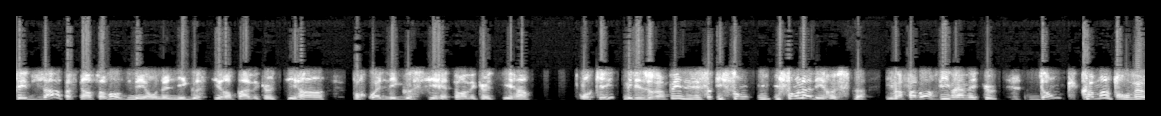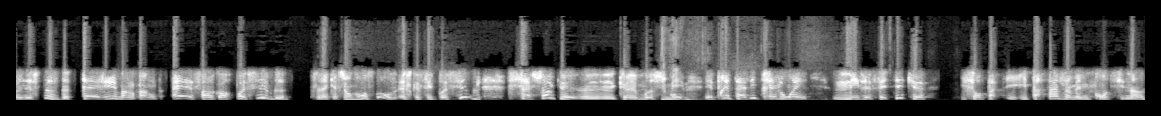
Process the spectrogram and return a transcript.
C'est bizarre parce qu'en ce moment, on dit, mais on ne négociera pas avec un tyran. Pourquoi négocierait-on avec un tyran? OK, mais les Européens, ils sont, ils sont là, les Russes, là. Il va falloir vivre avec eux. Donc, comment trouver une espèce de terrain d'entente? Est-ce encore possible? C'est la question qu'on se pose. Est-ce que c'est possible? Sachant que, euh, que Moscou est prêt à aller très loin. Mais le fait est que ils, sont ils partagent un même continent,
